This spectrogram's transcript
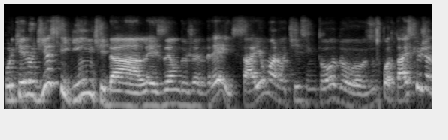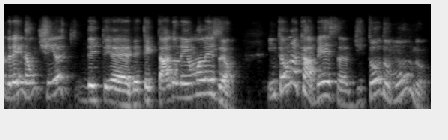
Porque no dia seguinte da lesão do Jandrei, saiu uma notícia em todos os portais que o Jandrei não tinha é, detectado nenhuma lesão. Então, na cabeça de todo mundo,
